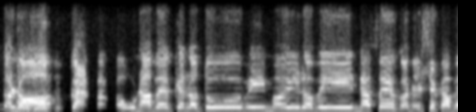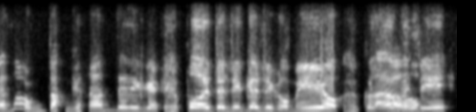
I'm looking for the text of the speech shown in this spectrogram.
No, no, que una vez que lo tuvimos y lo vi nacer con ese cabezón tan grande, dije, pues este sí que es hijo mío. Claro, Claro. que sí.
